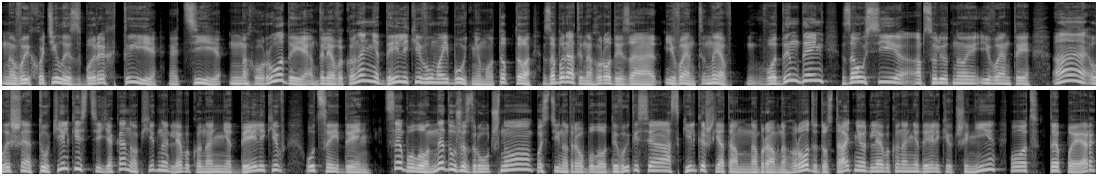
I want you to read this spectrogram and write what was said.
ви хотіли зберегти е, ці нагороди для виконання деліків у майбутньому, тобто забирати нагороди за івент не в один день за усі абсолютно івенти, а лише ту кількість, яка необхідна для виконання деліків у цей день. Це було не дуже зручно, постійно треба було дивитися, скільки ж я там набрав нагород, достатньо для виконання деліків чи ні. От тепер,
